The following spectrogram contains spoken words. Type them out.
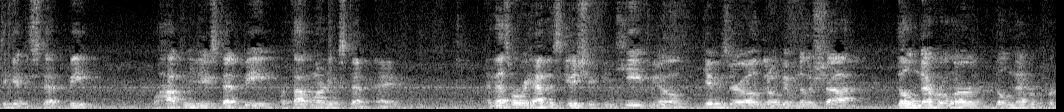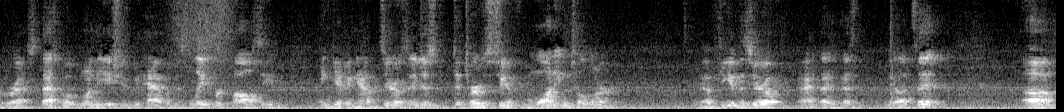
to get to step B. Well, how can you do step B without learning step A? And that's where we have this issue. If you keep, you know, them zero, they don't give another shot, they'll never learn, they'll never progress. That's what one of the issues we have with this late work policy and giving out zeros. And it just deters a student from wanting to learn. You know, if you give the zero, all right, that, that's, you know, that's it. Um,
